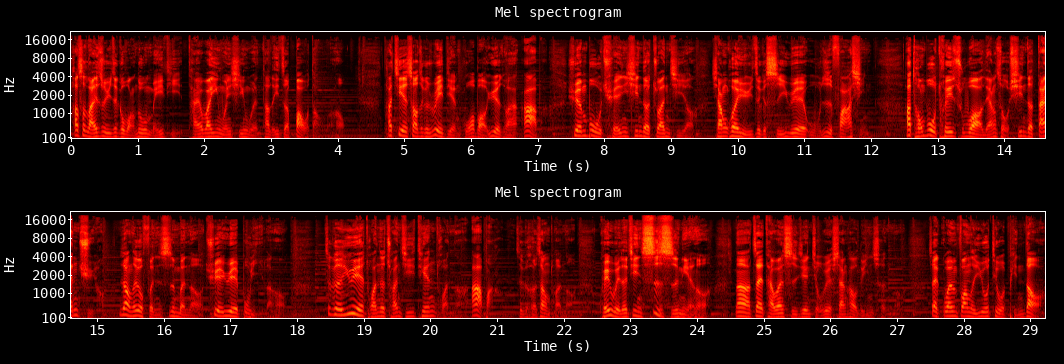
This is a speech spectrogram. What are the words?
它是来自于这个网络媒体台湾英文新闻它的一则报道了哈。它介绍这个瑞典国宝乐团 ABBA 宣布全新的专辑啊，将会于这个十一月五日发行。它同步推出啊两首新的单曲哈，让这个粉丝们哦雀跃不已了哈。这个乐团的传奇天团啊，阿爸这个合唱团哦，睽违了近四十年哦。那在台湾时间九月三号凌晨哦，在官方的 YouTube 频道啊，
